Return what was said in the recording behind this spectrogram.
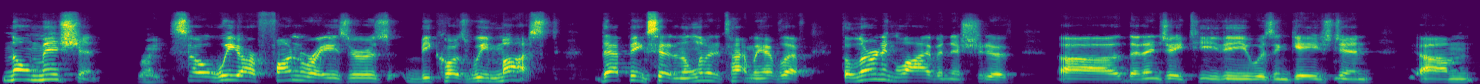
no mission. Right. So we are fundraisers because we must. That being said, in the limited time we have left, the Learning Live initiative uh, that NJTV was engaged in, um,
